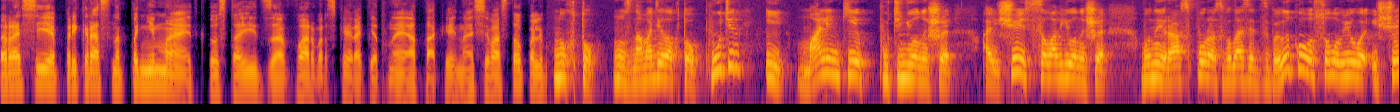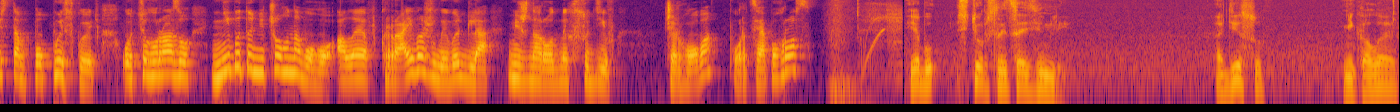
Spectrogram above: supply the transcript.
Россия прекрасно понимает, кто стоит за варварской ракетной атакой на Севастополь. Ну хто? Ну, знамо діло, хто Путін і маленькі путіньониші, а ще й соловйониші. Вони раз по раз вилазять з великого Соловйова і щось там попискують. От цього разу нібито нічого нового, але вкрай важливе для міжнародних судів. Чергова порція погроз. Я бы стер с лица земли Одессу, Николаев,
